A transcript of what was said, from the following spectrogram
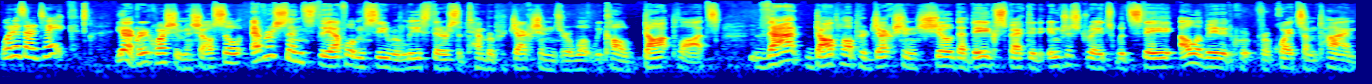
what is our take? Yeah, great question, Michelle. So, ever since the FOMC released their September projections, or what we call dot plots, that dot plot projection showed that they expected interest rates would stay elevated for quite some time.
